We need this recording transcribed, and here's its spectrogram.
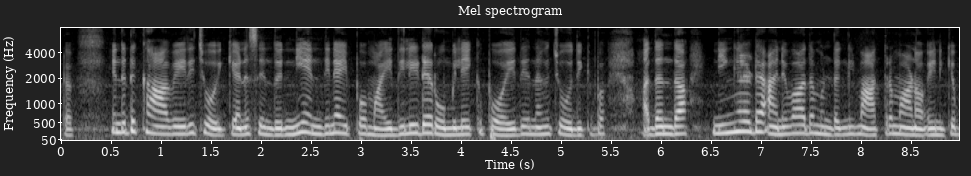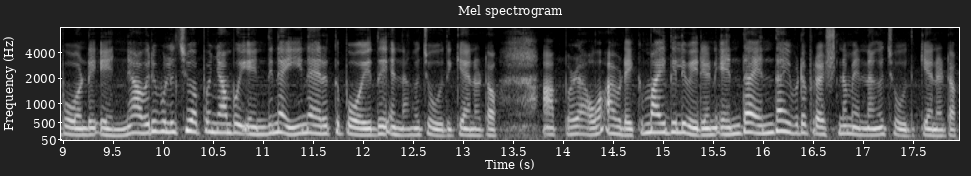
എന്നിട്ട് കാവേരി ചോദിക്കുകയാണ് സിന്ധു നീ എന്തിനാ ഇപ്പോൾ മൈഥിലിയുടെ റൂമിലേക്ക് പോയത്? എന്നങ്ങ് ചോദിക്കുമ്പോൾ അതെന്താ നിങ്ങളുടെ അനുവാദം ഉണ്ടെങ്കിൽ മാത്രമാണോ എനിക്ക് പോകേണ്ടത് എന്നെ അവർ വിളിച്ചു അപ്പോൾ ഞാൻ പോയി എന്തിനാ ഈ നേരത്ത് പോയത്? എന്നങ്ങ് ചോദിക്കാൻ കേട്ടോ. അപ്പോഴാവും അവിടേക്ക് മൈഥിലി വരികയാണ് എന്താ എന്താ ഇവിടെ പ്രശ്നം? എന്നങ്ങ് ചോദിക്കാൻ കേട്ടോ.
